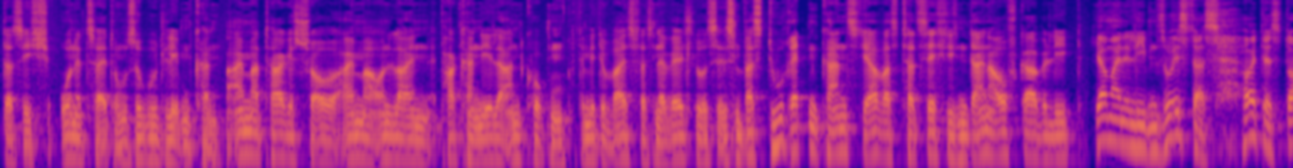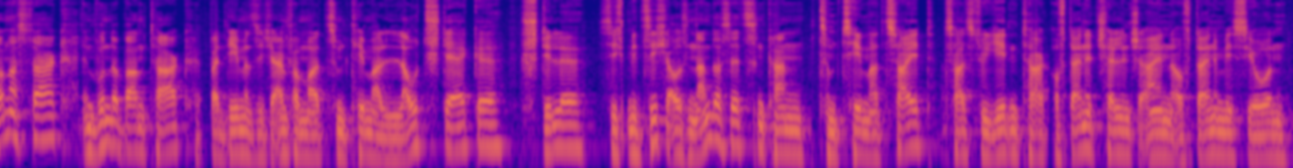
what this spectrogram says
dass ich ohne Zeitung so gut leben kann. Einmal Tagesschau, einmal online ein paar Kanäle angucken, damit du weißt, was in der Welt los ist und was du retten kannst, ja, was tatsächlich in deiner Aufgabe liegt. Ja, meine Lieben, so ist das. Heute ist Donnerstag, ein wunderbaren Tag, bei dem man sich einfach mal zum Thema Lautstärke, Stille, sich mit sich auseinandersetzen kann. Zum Thema Zeit zahlst du jeden Tag auf deine Challenge ein, auf deine Mission,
